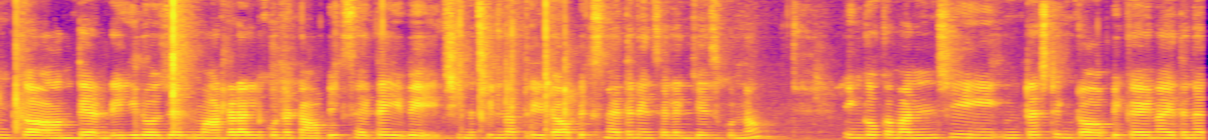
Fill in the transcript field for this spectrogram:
ఇంకా అంతే అండి. ఈరోజు మాట్లాడాలనుకున్న టాపిక్స్ అయితే ఇవే. చిన్న చిన్న త్రీ టాపిక్స్ని అయితే నేను సెలెక్ట్ చేసుకున్నా. ఇంకొక మంచి ఇంట్రెస్టింగ్ టాపిక్ అయినా ఏదైనా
